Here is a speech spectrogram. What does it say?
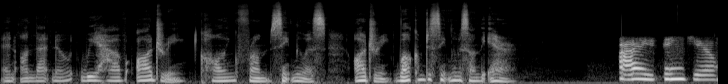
And on that note, we have Audrey calling from St. Louis. Audrey, welcome to St. Louis on the Air. Hi, thank you.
